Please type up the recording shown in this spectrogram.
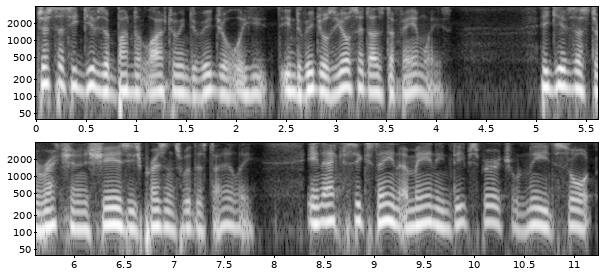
Just as he gives abundant life to individual, he, individuals, he also does to families. He gives us direction and shares his presence with us daily. In Acts 16, a man in deep spiritual need sought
